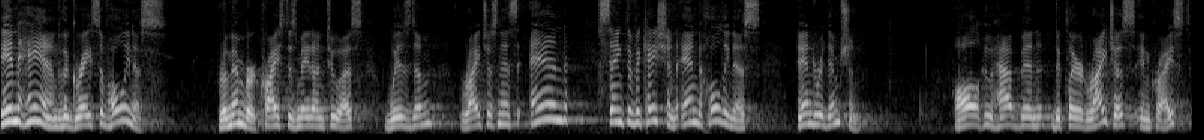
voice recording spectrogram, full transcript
in hand the grace of holiness. Remember, Christ has made unto us wisdom, righteousness, and sanctification, and holiness, and redemption. All who have been declared righteous in Christ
